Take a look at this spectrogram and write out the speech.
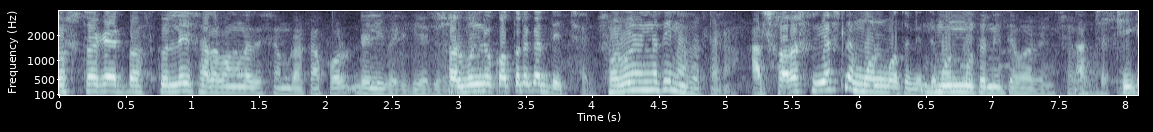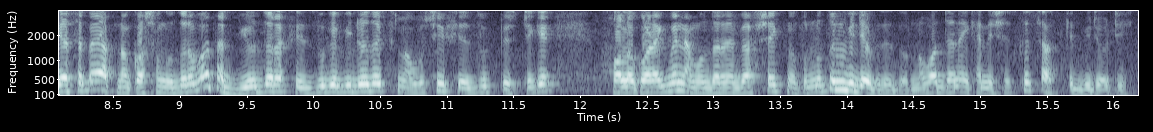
দশ টাকা অ্যাডভান্স করলেই সারা বাংলাদেশে আমরা কাপড় ডেলিভারি দিয়ে দিই সর্বনিম্ন কত টাকা দিচ্ছেন? সর্বনিম্ন তিন হাজার টাকা। আর সরাসরি আসলে মন মতো নিতে মন মতো নিতে পারবেন আচ্ছা ঠিক আছে ভাই আপনার অসংখ্য ধন্যবাদ। আর বিয়োগ যারা ফেসবুকে ভিডিও দেখছেন অবশ্যই ফেসবুক পেজটিকে ফলো করে রাখবেন। এমন ধরনের ব্যবসায়িক নতুন নতুন ভিডিও পেতে ধন্যবাদ জানাই। এখানে শেষ করছি। আজকের ভিডিওটি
